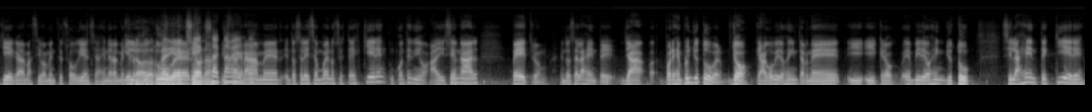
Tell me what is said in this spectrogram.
llega masivamente su audiencia. Generalmente Y los lo youtubers. Instagramers. Entonces le dicen, bueno, si ustedes quieren un contenido adicional, Patreon. Entonces la gente ya, por ejemplo, un youtuber, yo que hago videos en internet y, y creo en videos en YouTube. Si la gente quiere,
